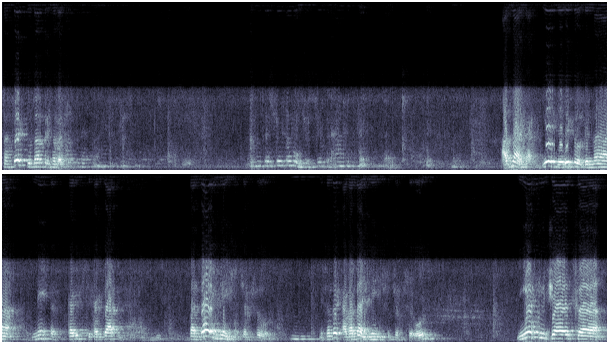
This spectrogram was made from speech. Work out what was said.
сафек туда приходить. Однако, если выпил в количестве, когда вода меньше, чем шиур, не садок, а вода меньше, чем шиур, не включается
